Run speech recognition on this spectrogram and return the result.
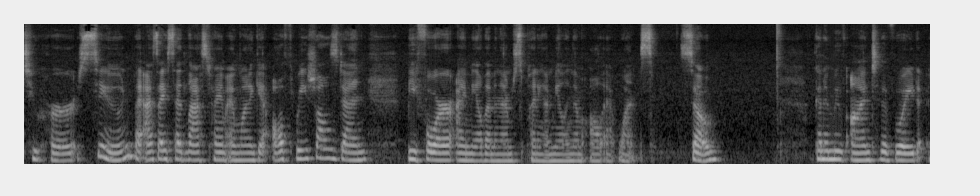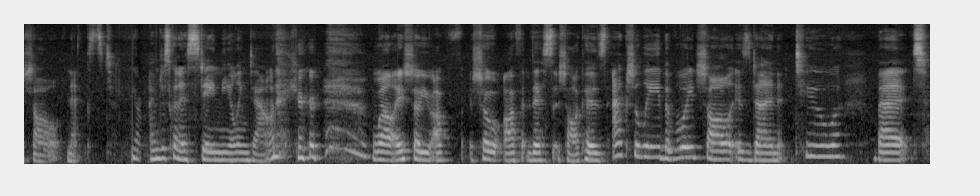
to her soon. But as I said last time, I want to get all three shawls done before I mail them, and I'm just planning on mailing them all at once. So To move on to the void shawl next. I'm just to stay kneeling down here while I show you off show off this shawl because actually the void shawl is done too, but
